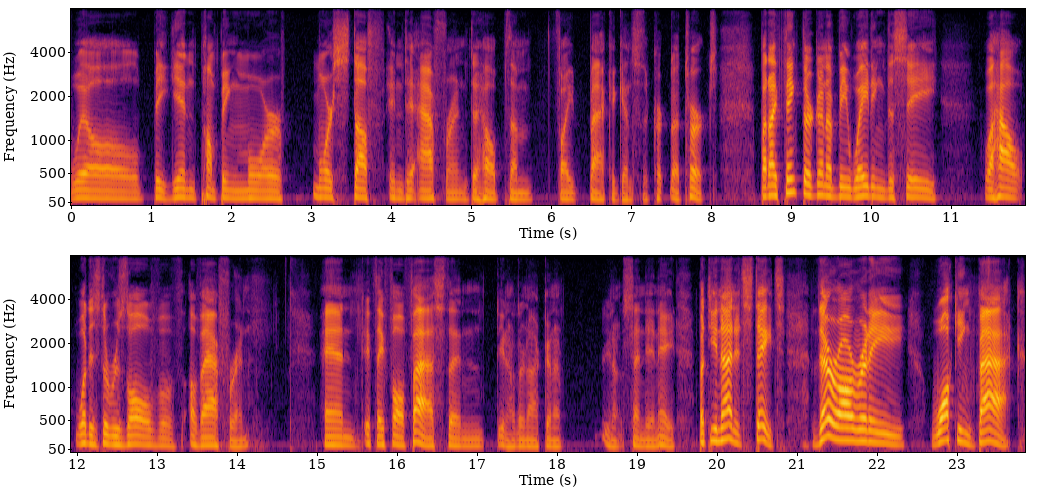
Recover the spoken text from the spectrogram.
will begin pumping more more stuff into Afrin to help them fight back against the, the Turks. But I think they're going to be waiting to see, well, how what is the resolve of of Afrin, and if they fall fast, then you know they're not going to, you know, send in aid. But the United States, they're already walking back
